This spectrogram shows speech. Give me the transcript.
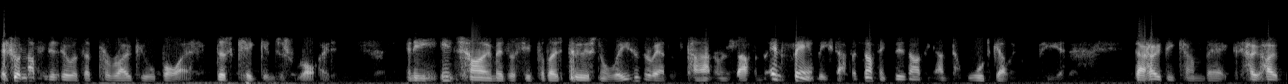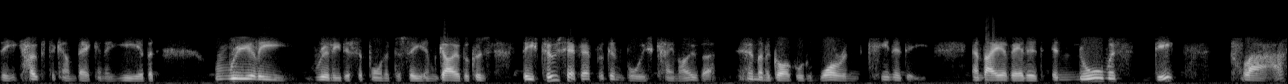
it's got nothing to do with a parochial bias. This kid can just ride. And he heads home, as I said, for those personal reasons around his partner and stuff, and, and family stuff. It's nothing. There's nothing untoward going they hope he come back. Hope he hopes to come back in a year, but really, really disappointed to see him go because these two South African boys came over, him and a guy called Warren Kennedy, and they have added enormous depth, class,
